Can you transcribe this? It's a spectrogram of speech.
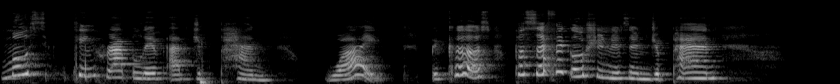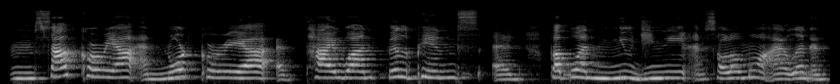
most king crab live at Japan. Why? because Pacific Ocean is in Japan, um, South Korea and North Korea and Taiwan, Philippines and Papua New Guinea and Solomon Island and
